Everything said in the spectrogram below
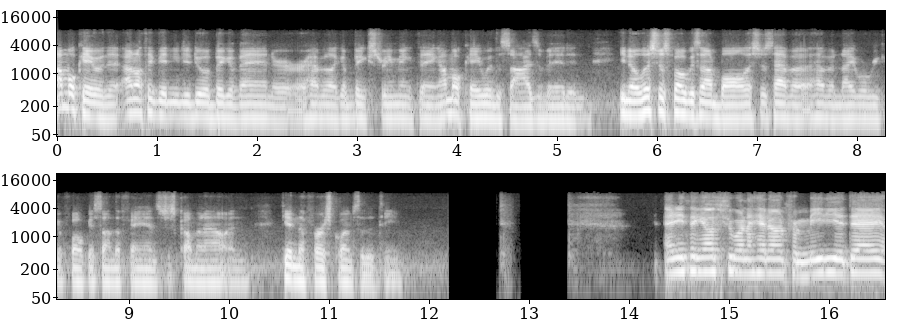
I'm okay with it. I don't think they need to do a big event or, or, have like a big streaming thing. I'm okay with the size of it, and you know, let's just focus on ball. Let's just have a have a night where we can focus on the fans just coming out and getting the first glimpse of the team. Anything else you want to hit on from media day?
